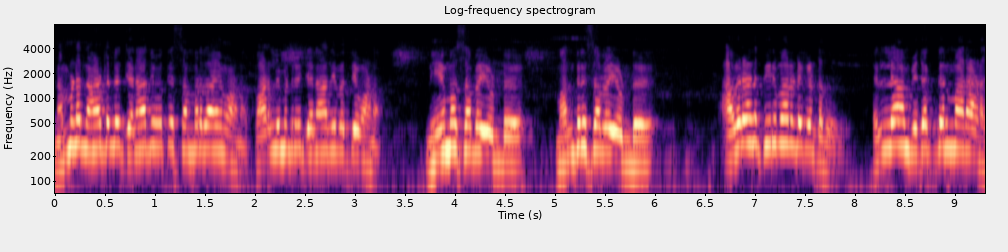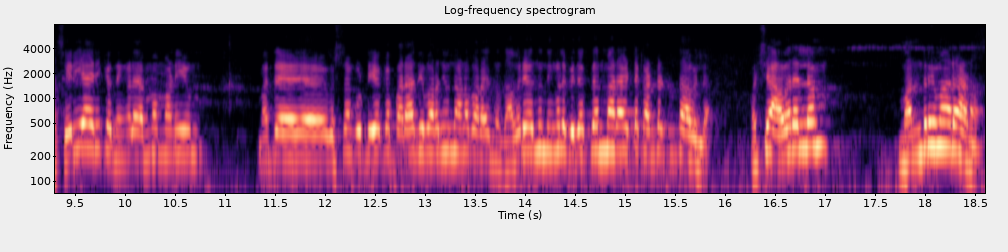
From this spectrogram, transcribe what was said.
നമ്മുടെ നാട്ടിൽ ജനാധിപത്യ സമ്പ്രദായമാണ്. പാർലമെന്ററി ജനാധിപത്യമാണ്. നിയമസഭയുണ്ട് മന്ത്രിസഭയുണ്ട് അവരാണ് തീരുമാനമെടുക്കേണ്ടത് എല്ലാം വിദഗ്ധന്മാരാണ്. ശരിയായിരിക്കും. നിങ്ങളെ എം എം മണിയും മറ്റേ കൃഷ്ണൻകുട്ടിയൊക്കെ പരാതി പറഞ്ഞു എന്നാണ് പറയുന്നത്. അവരെയൊന്നും നിങ്ങൾ വിദഗ്ധന്മാരായിട്ട് കണ്ടിട്ടുണ്ടാവില്ല. പക്ഷേ അവരെല്ലാം മന്ത്രിമാരാണ്.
